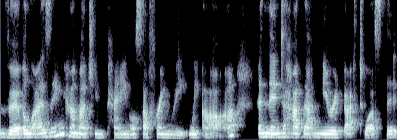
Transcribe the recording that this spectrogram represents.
verbalizing how much in pain or suffering we, we are and then to have that mirrored back to us that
